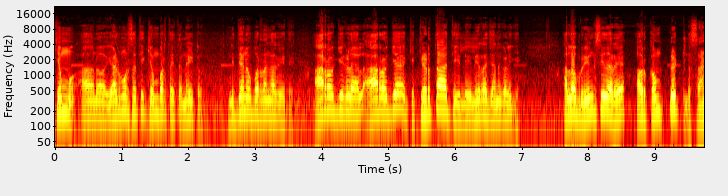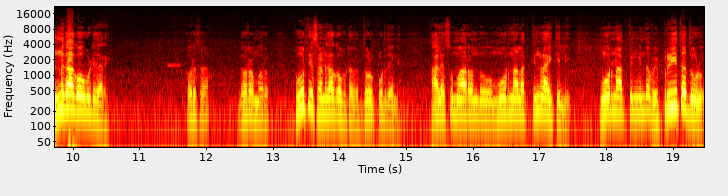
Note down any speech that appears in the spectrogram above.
ಕೆಮ್ಮು ಎರಡು ಮೂರು ಸತಿ ಕೆಮ್ಮು ಬರ್ತೈತೆ ನೈಟು. ನಿದ್ದೆನೂ ಬರ್ದಂಗೆ ಆಗೈತೆ. ಆರೋಗ್ಯಗಳೆಲ್ಲ ಆರೋಗ್ಯ ಕೆಡ್ತಾ ಐತಿ ಇಲ್ಲಿ, ಇಲ್ಲಿರೋ ಜನಗಳಿಗೆ. ಅಲ್ಲೊಬ್ರು ಹೆಂಗಸಿದ್ದಾರೆ ಅವ್ರು ಕಂಪ್ಲೀಟ್ ಸಣ್ಣಗಾಗಿ ಹೋಗ್ಬಿಟ್ಟಿದ್ದಾರೆ. ಅವರು ಸಹ ಗೌರಮ್ಮ ಅವರು ಪೂರ್ತಿ ಸಣ್ಣಗಾಗಿ ಹೋಗ್ಬಿಟ್ಟಾರೆ ಧೂಳು ಕುಡ್ದೇನೆ. ಆಲೆ ಸುಮಾರು ಒಂದು ಮೂರು ನಾಲ್ಕು ತಿಂಗಳಾಯ್ತು ಇಲ್ಲಿ. ಮೂರು ನಾಲ್ಕು ತಿಂಗಳಿಂದ ವಿಪರೀತ ಧೂಳು.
